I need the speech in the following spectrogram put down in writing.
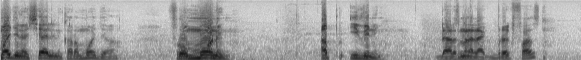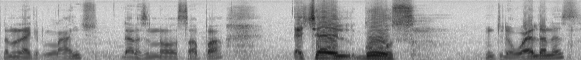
Imagine a child in Karamoja from morning up to evening. There is not like breakfast, there is not like lunch, there is no supper. A child goes into the wilderness,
